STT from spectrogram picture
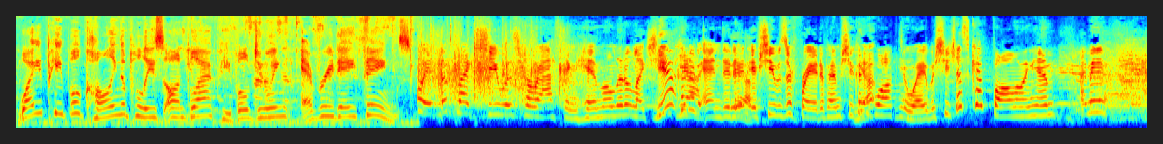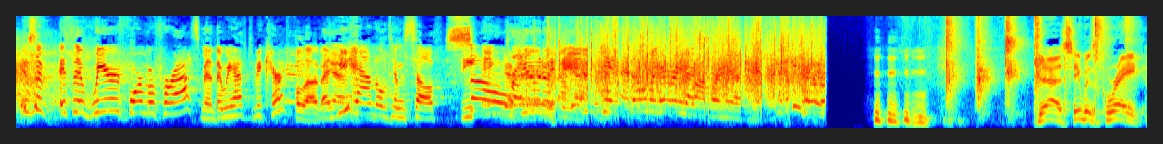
White people calling the police on black people doing everyday things. It looked like she was harassing him a little. Like she could have ended it if she was afraid of him. She could have walked away, but she just kept following him. I mean, it's a it's a weird form of harassment that we have to be careful of. And he handled himself so beautifully. Yeah. He did. So much respect for him. Yes, he was great.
